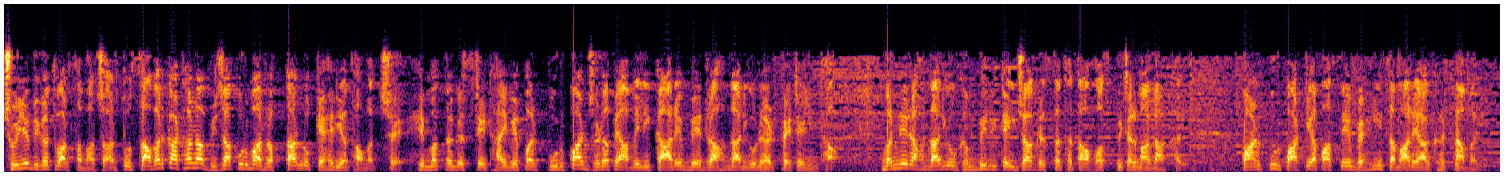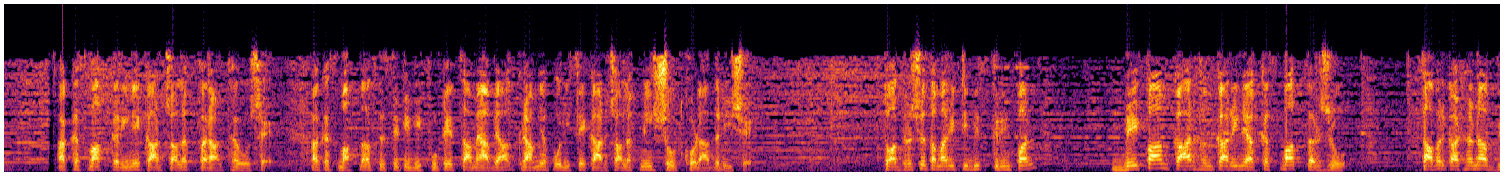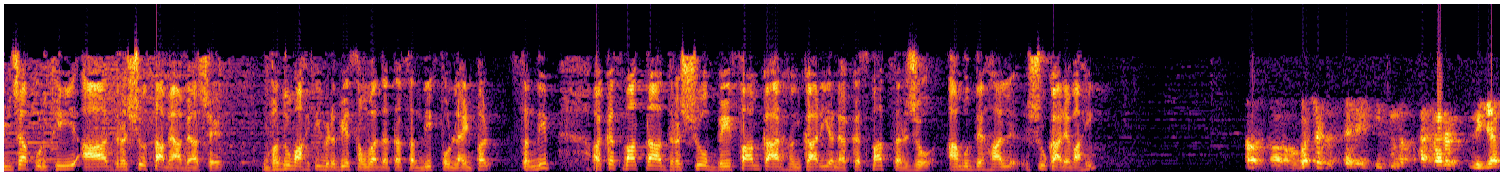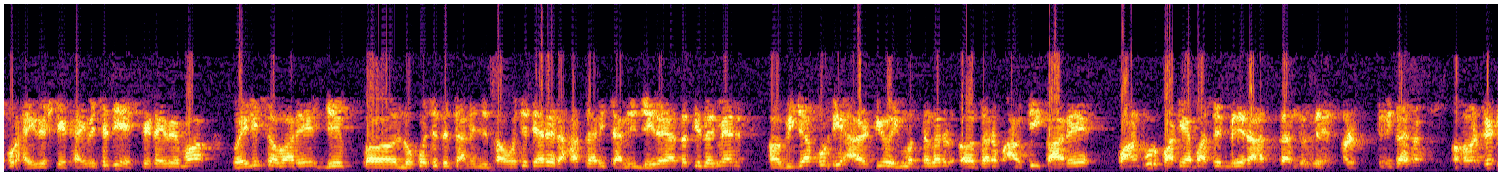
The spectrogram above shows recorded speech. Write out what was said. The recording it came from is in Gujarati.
જોઈએ વિગતવાર સમાચાર. તો સાબરકાંઠાના વિજાપુરમાં રફતારનો કહેર યથાવત છે. હિંમતનગર સ્ટેટ હાઈવે પર પૂરપાટ ઝડપે આવેલી કારે બે રાહદારીઓને અડફેટે લીધા. બંને રાહદારીઓ ગંભીર રીતે ઇજાગ્રસ્ત થતા હોસ્પિટલમાં દાખલ. પાણપુર પાટિયા પાસે વહેલી સવારે આ ઘટના બની. અકસ્માત કરીને કાર ચાલક ફરાર થયો છે. અકસ્માતના સીસીટીવી ફૂટેજ સામે આવ્યા ગ્રામ્ય પોલીસે કાર ચાલકની શોધખોળ આદરી છે. તો આ દ્રશ્ય તમારી ટીવી સ્ક્રીન પર. બેફામ કાર હંકારીને અકસ્માત સર્જ્યો. સાબરકાંઠાના વિજાપુરથી આ દ્રશ્યો સામે આવ્યા છે. વધુ માહિતી મેળવીએ સંવાદદાતા સંદીપ ફોનલાઈન પર. સંદીપ, અકસ્માતના દ્રશ્યો બેફામ, કાર હંકારી અને અકસ્માત સર્જો. આ મુદ્દે હાલ શું કાર્યવાહી? વિજાપુર હાઈવે, સ્ટેટ હાઈવે છે જે. સ્ટેટ હાઈવેમાં વહેલી સવારે જે લોકો છે તે ચાલી જતા હોય છે, ત્યારે રાહતદારી ચાલી જઈ રહ્યા હતા. તે દરમિયાન વિજાપુરથી આરટીઓ હિંમતનગર તરફ આવતી કારે પાણપુર પાટિયા પાસે બે રાહત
